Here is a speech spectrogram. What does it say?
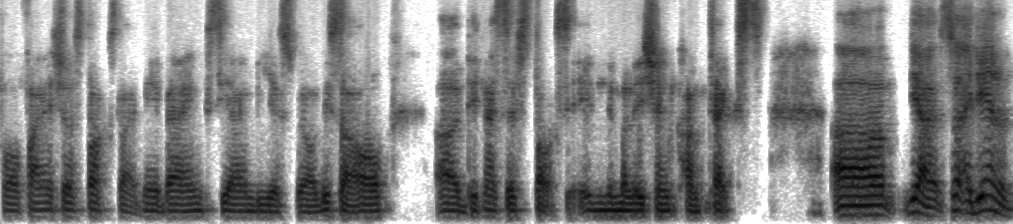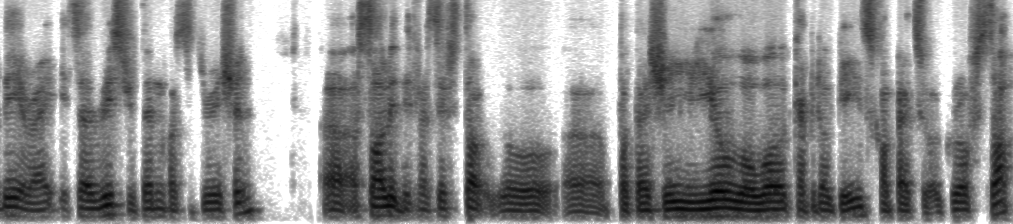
for financial stocks like Maybank, CIMB as well. These are all uh, defensive stocks in the Malaysian context. Uh, yeah. So at the end of the day, right, it's a risk return consideration. Uh, a solid defensive stock will uh, potentially yield lower capital gains compared to a growth stock.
